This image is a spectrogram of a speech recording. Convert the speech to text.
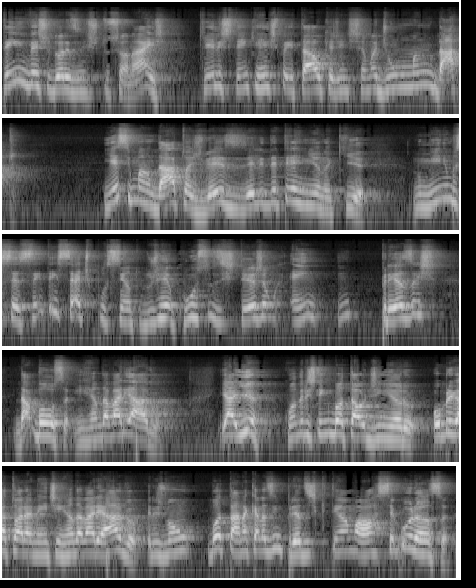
Tem investidores institucionais que eles têm que respeitar o que a gente chama de um mandato. E esse mandato, às vezes, ele determina que no mínimo 67% dos recursos estejam em empresas da bolsa, em renda variável. E aí, quando eles têm que botar o dinheiro obrigatoriamente em renda variável, eles vão botar naquelas empresas que têm a maior segurança.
